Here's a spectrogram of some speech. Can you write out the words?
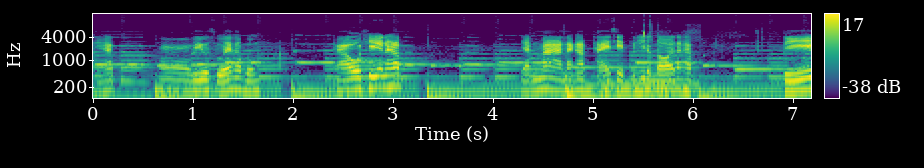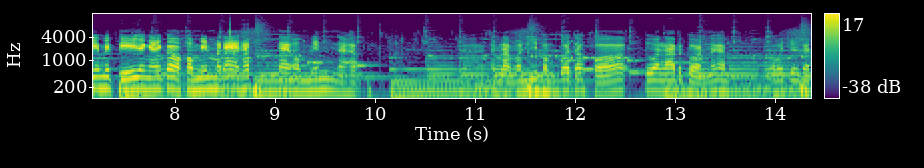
นี่ครับอ๋อวิวสวยครับผมเอาโอเคนะครับ ยันมานะครับถ่ายเสร็จเป็นที่เรียบร้อยนะครับปีไม่ปียังไงก็คอมเมนต์มาได้ครับใต้คอมเมนต์นะครับอ่าสำหรับวันนี้ผมก็ต้องขอตัวลาไปก่อนนะครับเอาไว้เจอกัน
